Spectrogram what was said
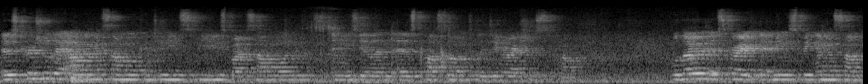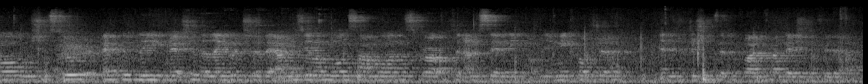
It is crucial that our Gagana Samoa continues to be used by Samoans in New Zealand and is passed on to the generations to come. Although it's great that many speak Gagana Samoa, we should still actively nurture the language so that our New Zealand-born Samoans grow up with an understanding of the unique culture and the traditions that provide a foundation for their life.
